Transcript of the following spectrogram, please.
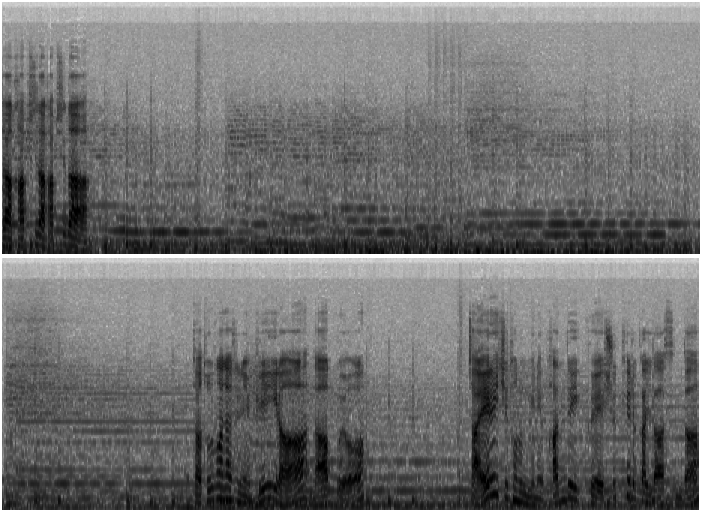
자 갑시다 갑시다 자 도둑화장실님 비에이라 나왔고요. 자 LH 손흥민의 반데이크의 슈케르까지 나왔습니다.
